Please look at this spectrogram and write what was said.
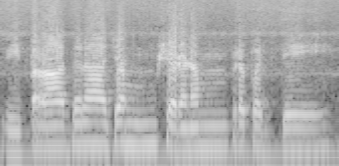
श्रीपादराजं शरणं प्रपद्ये.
